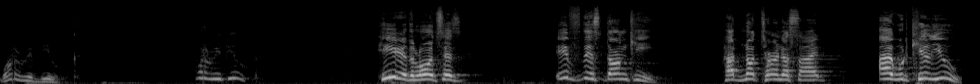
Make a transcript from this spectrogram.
What a rebuke. What a rebuke. Here the Lord says, if this donkey had not turned aside, I would kill you.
